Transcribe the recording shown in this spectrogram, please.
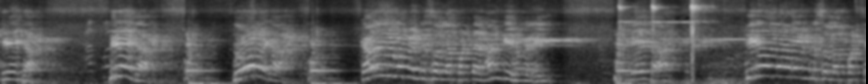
கிரேதா திரேதா தோரகா கலியுகம் என்று சொல்லப்பட்ட நான்கு யுகங்களை கிரேதா திரேதா என்று சொல்லப்பட்ட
